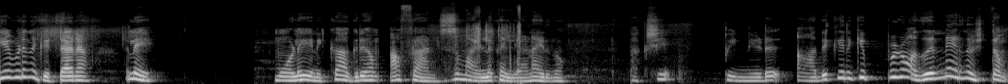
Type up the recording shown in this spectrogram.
എവിടെ നിന്ന് കിട്ടാനാ അല്ലേ? മോളെ എനിക്ക് ആഗ്രഹം ആ ഫ്രാൻസിസുമായുള്ള കല്യാണമായിരുന്നു പക്ഷേ പിന്നീട് ആദ്യമൊക്കെ എനിക്ക് ഇപ്പോഴും അത് തന്നെയായിരുന്നു ഇഷ്ടം.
